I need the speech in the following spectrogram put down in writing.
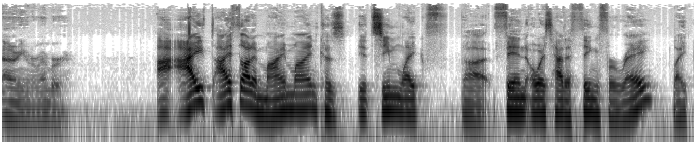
I don't even remember. I I, I thought in my mind because it seemed like uh, Finn always had a thing for Rey, like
